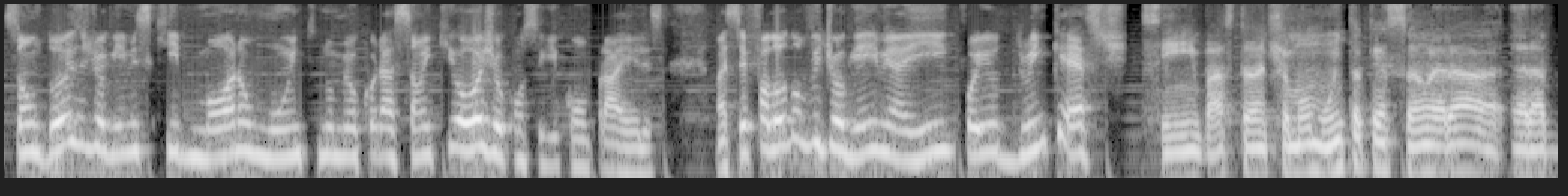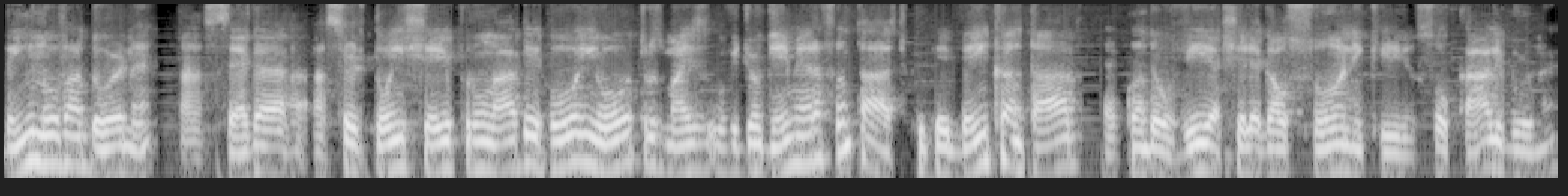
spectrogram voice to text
são dois videogames que moram muito no meu coração e que hoje eu consegui comprar eles. Mas você falou de um videogame aí, foi o Dreamcast. Sim, bastante. Chamou muita atenção, era, era bem inovador, né? A SEGA acertou em cheio por um lado, errou em outros, mas o videogame era fantástico. Fiquei bem encantado. É, quando eu vi, achei legal o Sonic, o Soul Calibur, né?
